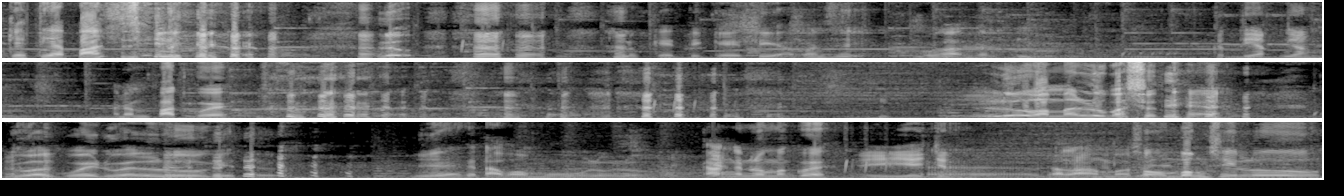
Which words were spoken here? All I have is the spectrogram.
Keti apaan sih? lu lu Keti Keti apaan sih? Gua nggak ngerti. Ketiak Jang. Ada empat gue. lu sama lu maksudnya. Dua gue, dua lu gitu. Iya, ketawa mulu lu. Kangen lu sama gue? Iya Jang. Eh, udah lama. Sombong sih lu.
